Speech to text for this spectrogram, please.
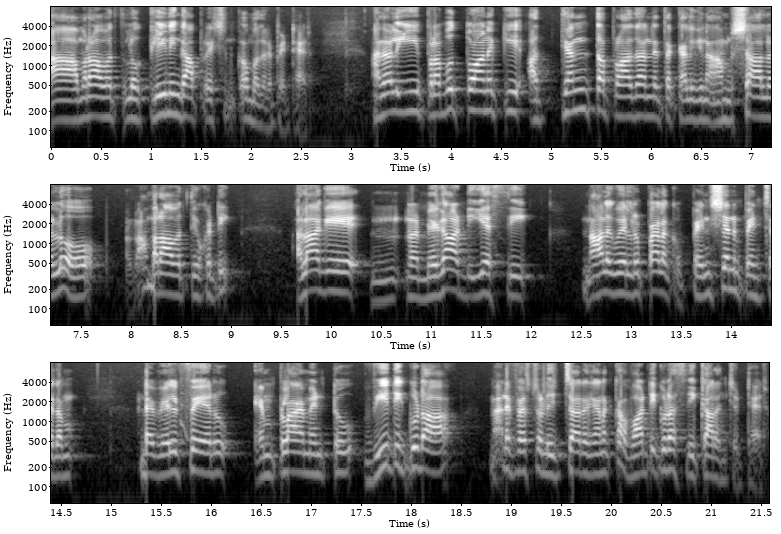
ఆ అమరావతిలో క్లీనింగ్ ఆపరేషన్కు మొదలుపెట్టారు. అందువల్ల ఈ ప్రభుత్వానికి అత్యంత ప్రాధాన్యత కలిగిన అంశాలలో అమరావతి ఒకటి అలాగే మెగా డిఎస్సి నాలుగు వేల రూపాయలకు పెన్షన్ పెంచడం అంటే వెల్ఫేరు ఎంప్లాయ్మెంటు వీటికి కూడా మేనిఫెస్టోలు ఇచ్చారు కనుక వాటికి కూడా శ్రీకారం చుట్టారు.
